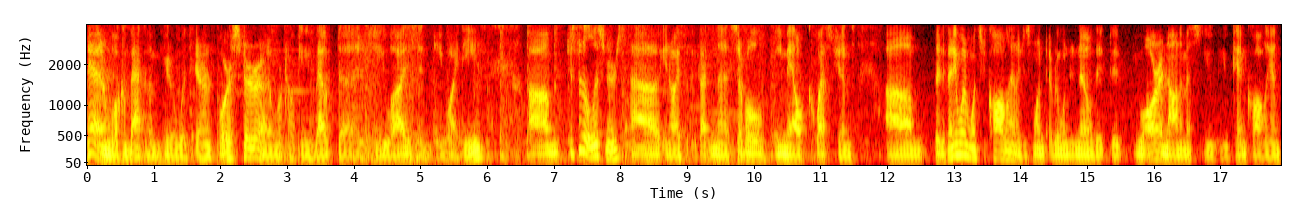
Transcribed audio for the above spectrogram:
And welcome back. I'm here with Eran Forster, and we're talking about uh, DUIs and DUIDs. Um, just for the listeners, uh, you know, I've gotten uh, several email questions. Um, but if anyone wants to call in, I just want everyone to know that, that you are anonymous. You you can call in.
